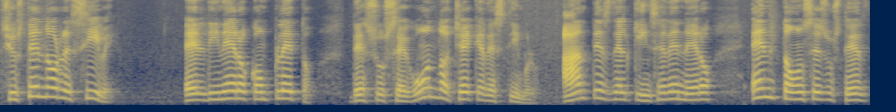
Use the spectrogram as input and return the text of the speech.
Si usted no recibe el dinero completo de su segundo cheque de estímulo antes del 15 de enero, entonces usted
